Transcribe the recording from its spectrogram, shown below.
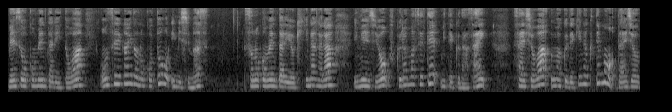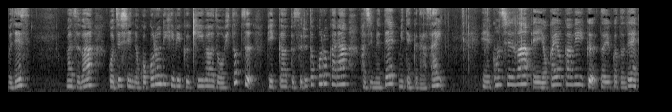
瞑想コメンタリーとは音声ガイドのことを意味します。そのコメンタリーを聞きながらイメージを膨らませてみてください。最初はうまくできなくても大丈夫です。まずはご自身の心に響くキーワードを一つピックアップするところから始めてみてください。えー、今週は、えー、よかよかウィークということで、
